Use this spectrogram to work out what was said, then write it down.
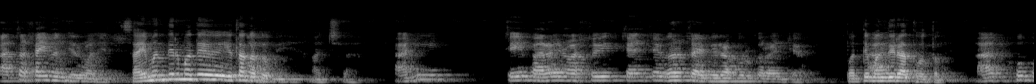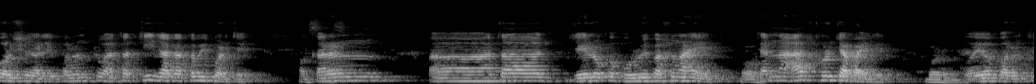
आता साई मंदिरमध्ये साई मंदिरमध्ये येता का तुम्ही? अच्छा. आणि ते पारायण वास्तविक त्यांच्या घरचं आहे मिरापूरकरांच्या. पण ते मंदिरात होतं. आज खूप वर्ष झाले परंतु आता ती जागा कमी पडते. असं. कारण आता जे लोक पूर्वीपासून आहेत हो. त्यांना आज खुर्च्या पाहिजेत बरोबर. वयोपर्यंत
